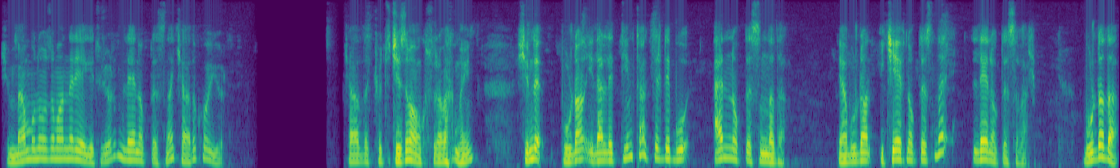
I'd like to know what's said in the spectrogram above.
Şimdi ben bunu o zaman nereye getiriyorum? L noktasına kağıdı koyuyorum. Kağıdı kötü çizdim ama kusura bakmayın. Şimdi buradan ilerlettiğim takdirde bu N noktasında da yani buradan 2F noktasında L noktası var. Burada da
